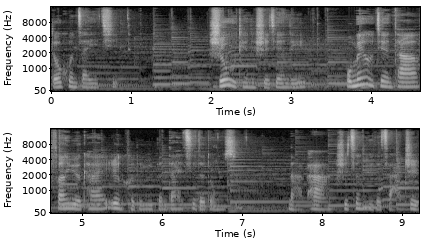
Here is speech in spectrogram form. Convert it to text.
都混在一起。十五天的时间里。我没有见他翻阅开任何的一本带字的东西，哪怕是赠予的杂志。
